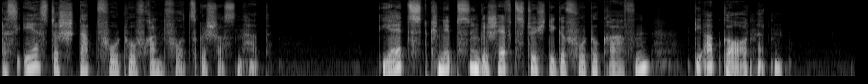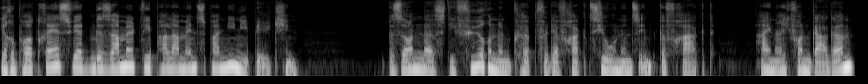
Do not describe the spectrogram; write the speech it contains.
das erste Stadtfoto Frankfurts geschossen hat. Jetzt knipsen geschäftstüchtige Fotografen die Abgeordneten. Ihre Porträts werden gesammelt wie Parlaments-Panini-Bildchen. Besonders die führenden Köpfe der Fraktionen sind gefragt. Heinrich von Gaggern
